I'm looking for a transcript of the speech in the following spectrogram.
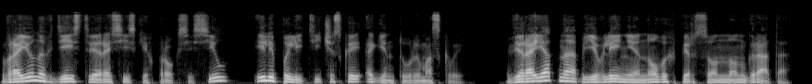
в районах действия российских прокси-сил или политической агентуры Москвы. Вероятно, объявление новых персон нон-грата,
